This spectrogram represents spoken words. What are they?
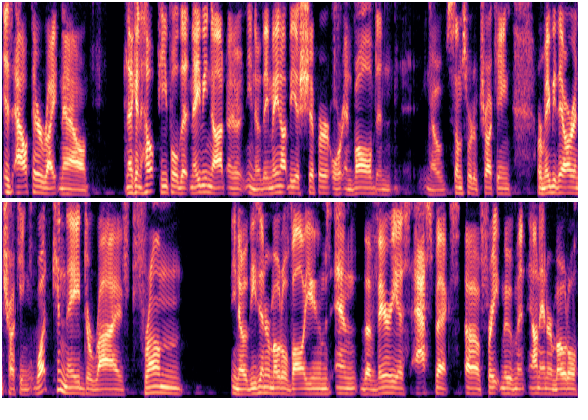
is out there right now that can help people that maybe not, uh, you know, they may not be a shipper or involved in, you know, some sort of trucking, or maybe they are in trucking. What can they derive from, you know, these intermodal volumes and the various aspects of freight movement on intermodal,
